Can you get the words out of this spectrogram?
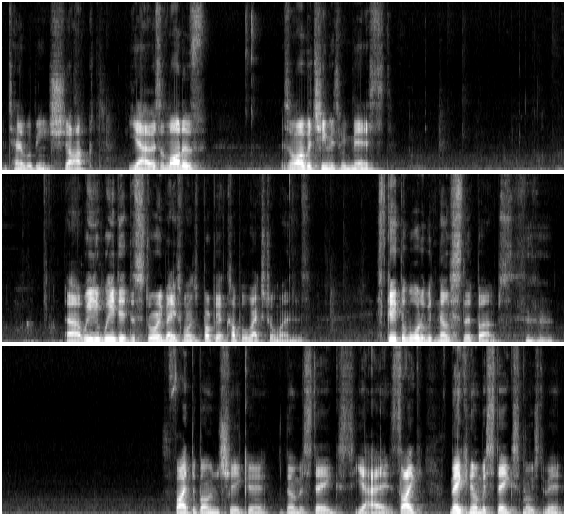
Intended with being shocked. Yeah, there's a lot of there's a lot of achievements we missed. Uh, we we did the story based ones, probably a couple of extra ones. Escape the water with no slip ups. Fight the bone shaker with no mistakes. Yeah, it's like making no mistakes most of it.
